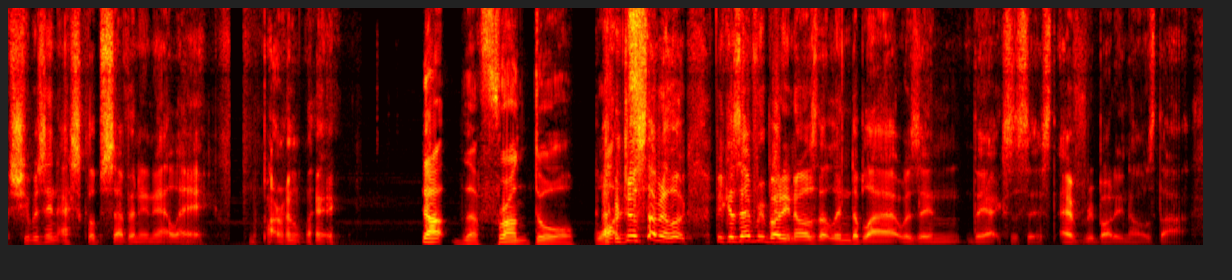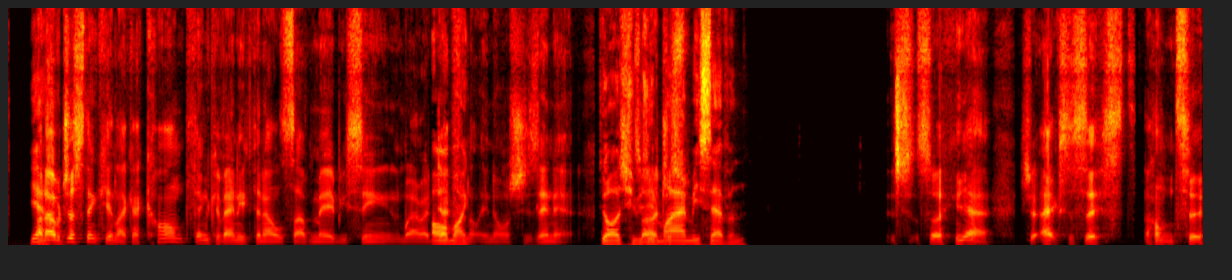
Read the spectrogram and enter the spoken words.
she was in S Club Seven in LA, apparently. Shut the front door. What? I'm just having a look because everybody knows that Linda Blair was in The Exorcist. Everybody knows that. Yeah. And I was just thinking, like, I can't think of anything else I've maybe seen where I Oh definitely know she's in it. God, she was So I in just- Miami Seven. So yeah, she Exorcist onto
